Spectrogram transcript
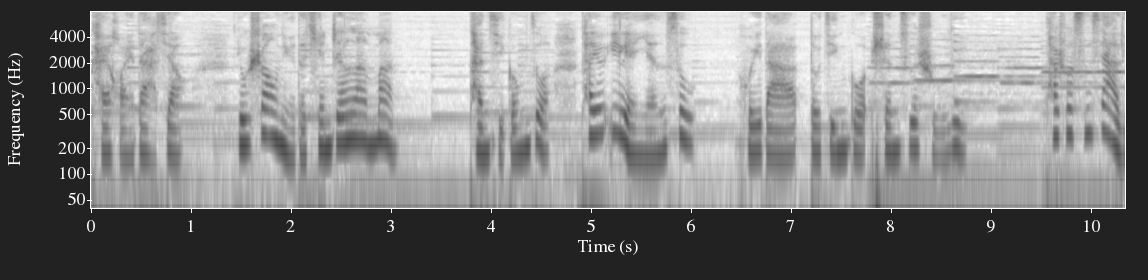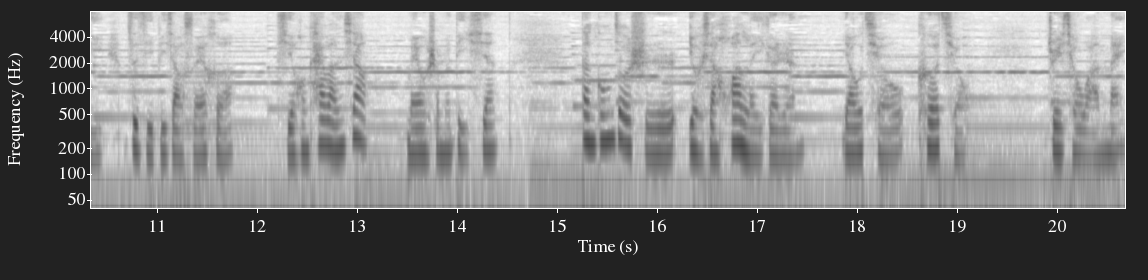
开怀大笑，有少女的天真烂漫；谈起工作，他又一脸严肃，回答都经过深思熟虑。他说私下里自己比较随和，喜欢开玩笑，没有什么底线，但工作时又像换了一个人，要求苛求，追求完美。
